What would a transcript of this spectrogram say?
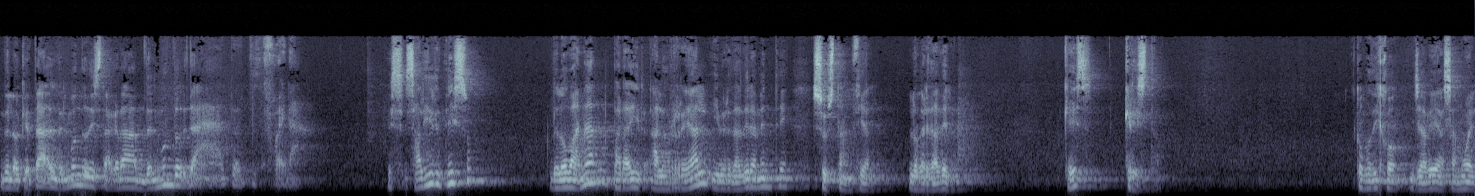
de lo que tal, del mundo de Instagram, del mundo de... Ah, fuera. Es salir de eso, de lo banal, para ir a lo real y verdaderamente sustancial, lo verdadero que es Cristo. Como dijo Yahvé a Samuel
